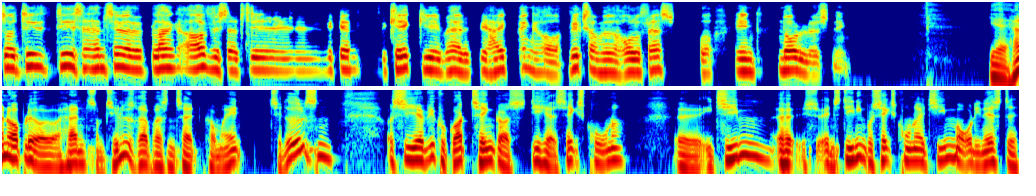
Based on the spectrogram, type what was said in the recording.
Så det, det han ser blank afvist, at det, vi, kan, vi kan ikke give mere. Vi har ikke penge, og virksomheden holder fast på en nulløsning. Ja, han oplever jo, at han som tillidsrepræsentant kommer ind til ledelsen og siger, at vi kunne godt tænke os de her 6 kroner øh, i timen, øh, en stigning på 6 kroner i timen over de næste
